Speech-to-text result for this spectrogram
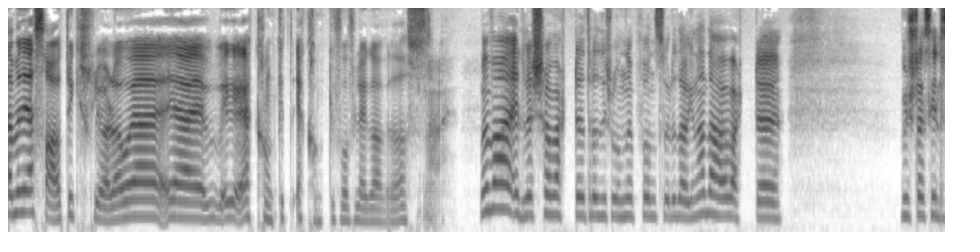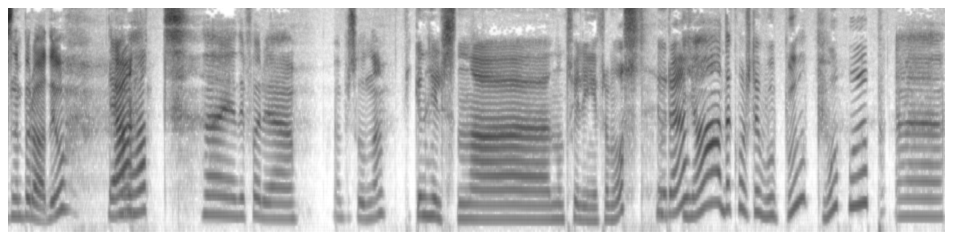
Nei, men jeg sa jo at du ikke skulle gjøre det, og jeg, jeg, jeg, kan, ikke, jeg kan ikke få flere gaver av ass. Nei. Men hva ellers har vært eh, tradisjoner på den store dagen? Det har jo vært eh, bursdagshilsener på radio. Ja, Har vi hatt eh, i de forrige episodene. Fikk en hilsen av noen tvillinger fra Moss, gjorde jeg. Ja, det er koselig. Whoop, whoop. Whoop, whoop. Uh,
